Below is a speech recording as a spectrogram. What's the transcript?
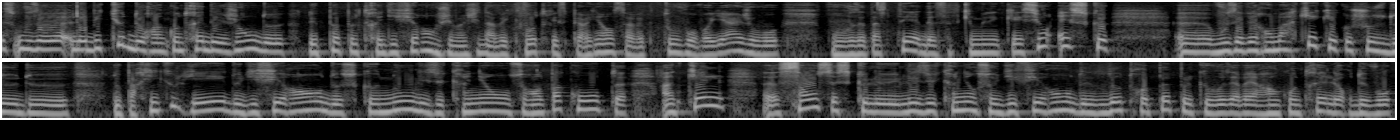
vous avez l'habitude de rencontrer des gens de, peuples très différents, j'imagine, avec votre expérience, avec tous vos voyages, vous vous, adaptez à cette communication? Est-ce que euh, vous avez remarqué quelque chose de, particulier, de différent de ce que nous, les Ukrainiens, on ne se rend pas compte? En quel euh, sens est-ce que les Ukrainiens sont différents d'autres peuples que vous avez rencontrés lors de vos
